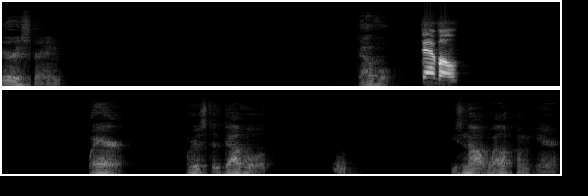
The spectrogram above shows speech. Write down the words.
Very strange. Devil. Devil. Where? Where's the devil? He's not welcome here.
